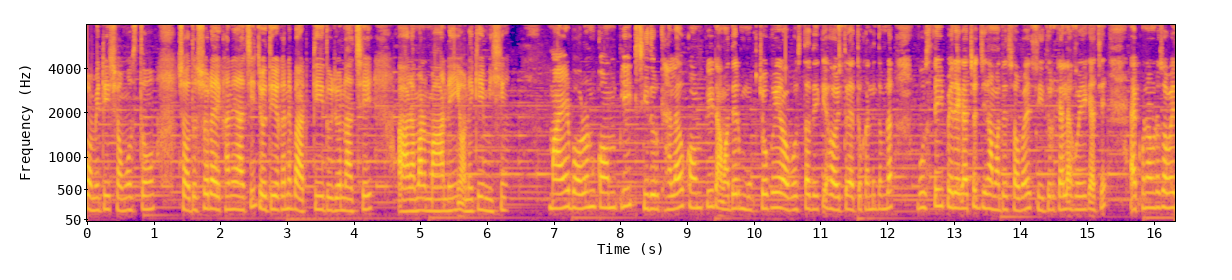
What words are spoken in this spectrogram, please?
কমিটির সমস্ত সদস্যরা এখানে আছি, যদিও এখানে বাড়তি দুজন আছে আর আমার মা নেই, অনেকেই মিসিং মায়ের বরণ কমপ্লিট সিঁদুর খেলাও কমপ্লিট আমাদের মুখ চোখের অবস্থা দেখে হয়তো এতখানি তোমরা বুঝতেই পেরে গেছো যে আমাদের সবাই সিঁদুর খেলা হয়ে গেছে। এখন আমরা সবাই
